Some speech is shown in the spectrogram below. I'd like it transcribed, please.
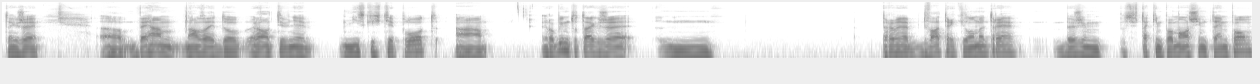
Takže uh, behám naozaj do relatívne nízkych teplot a robím to tak, že um, prvé 2-3 km bežím s takým pomalším tempom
